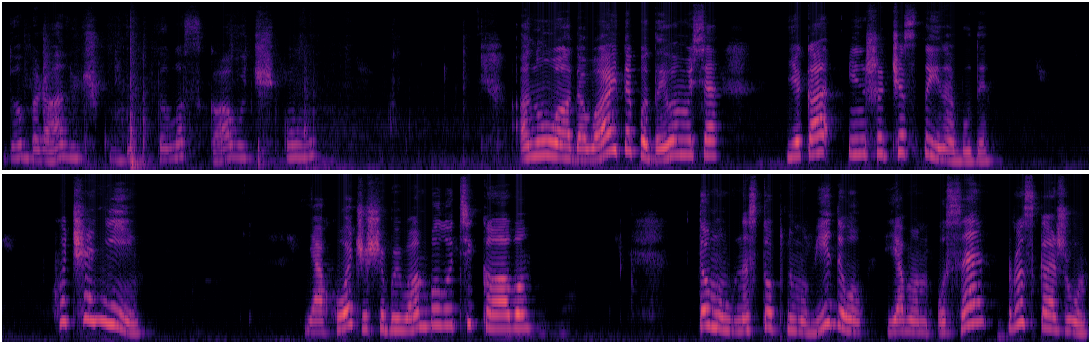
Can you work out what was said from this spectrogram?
Добраночку, будьте ласкавочку. А ну, а давайте подивимося, яка інша частина буде. Хоча ні. Я хочу, щоб і вам було цікаво. Тому в наступному відео я вам усе розкажу.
